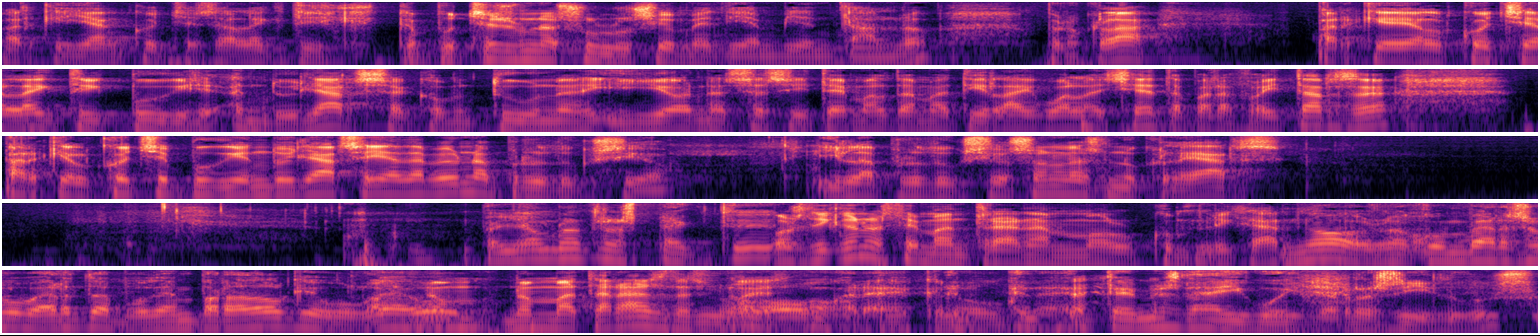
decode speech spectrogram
perquè hi ha cotxes elèctrics, que potser és una solució mediambiental, no? Però clar, perquè el cotxe elèctric pugui endollar-se, com tu i jo necessitem al matí l'aigua a l'aixeta per afaitar-se, perquè el cotxe pugui endollar-se hi ha d'haver una producció. I la producció són les nuclears. Però hi ha un altre aspecte... Vols dir que no estem entrant en molt complicat? No, és una conversa oberta, podem parlar del que vulgueu. No, no em mataràs després? No ho crec, no ho En, en crec. temes d'aigua i de residus,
